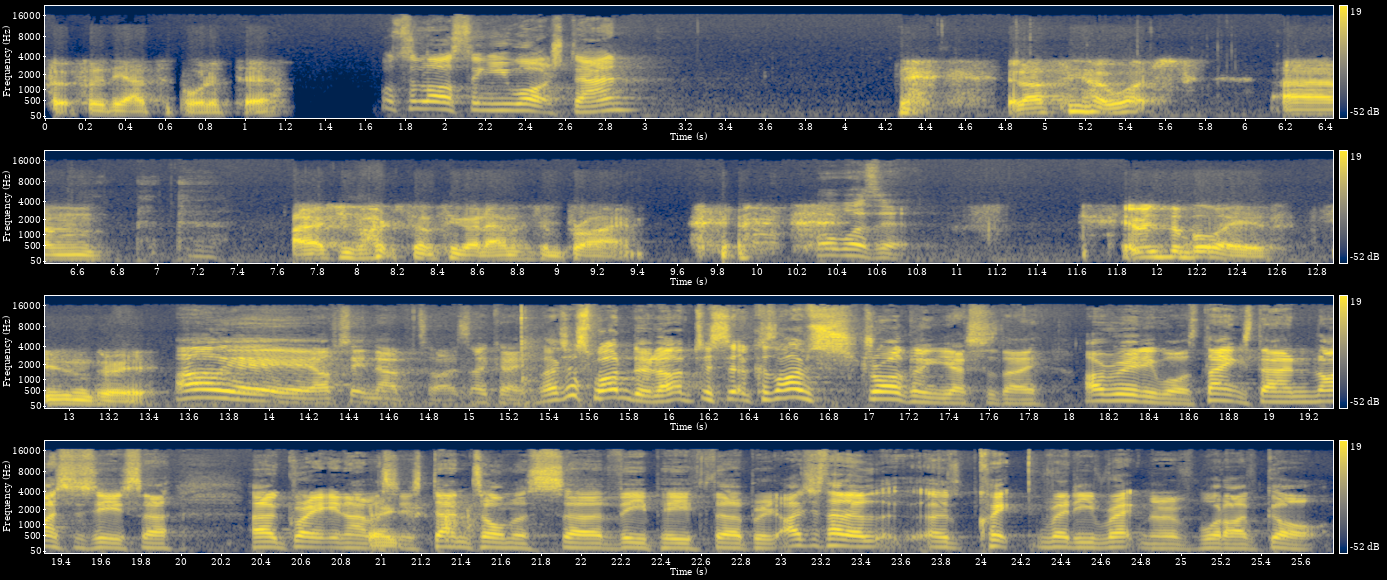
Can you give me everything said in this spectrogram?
for, for the ad-supported tier. What's the last thing you watched, Dan? the last thing I watched, um, I actually watched something on Amazon Prime. what was it? It was The Boys, season three. Oh yeah, yeah, yeah. I've seen that advertised. Okay, I just wondered. I'm just because I was struggling yesterday. I really was. Thanks, Dan. Nice to see you, sir. Uh, great analysis. Thanks. Dan Thomas, uh, VP Third Bridge. I just had a, a quick ready reckoner of what I've got.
